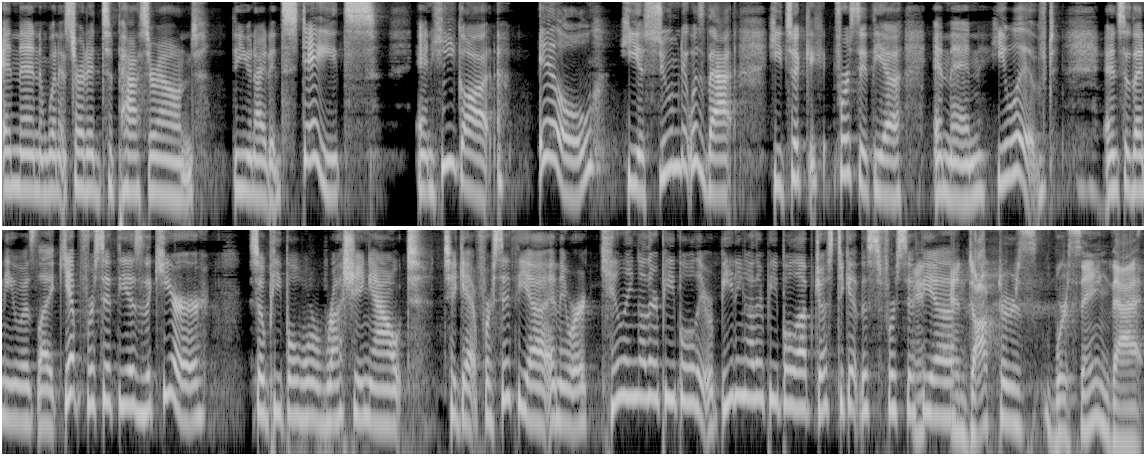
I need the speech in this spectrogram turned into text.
and then when it started to pass around the United States, and he got ill. He assumed it was that. He took forsythia and then he lived. And so then he was like, yep, forsythia is the cure. So people were rushing out to get forsythia and they were killing other people. They were beating other people up just to get this forsythia. and doctors were saying that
